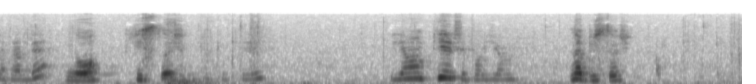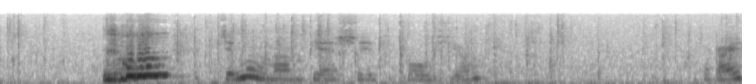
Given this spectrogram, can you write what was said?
naprawdę? No, wpisz coś. Ty. Ja mam pierwszy poziom. Napisz coś. Czemu mam pierwszy poziom? Czekaj.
